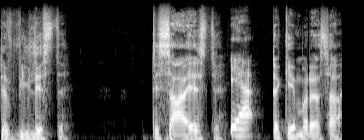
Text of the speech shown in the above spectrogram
det vildeste, det sejeste, Ja. der gemmer der sig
